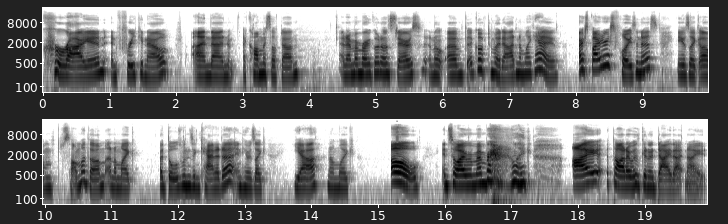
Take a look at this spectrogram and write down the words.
crying and freaking out. And then I calm myself down. And I remember I go downstairs and um, I go up to my dad and I'm like, hey, are spiders poisonous? And he was like, um, some of them. And I'm like, are those ones in Canada? And he was like, yeah. And I'm like, oh. And so I remember like, I thought I was gonna die that night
